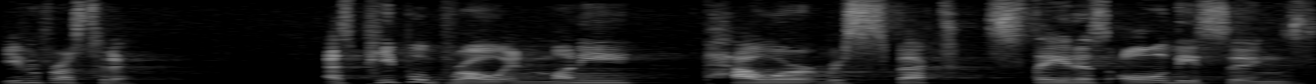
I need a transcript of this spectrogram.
even for us today. As people grow in money, power, respect, status, all of these things,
